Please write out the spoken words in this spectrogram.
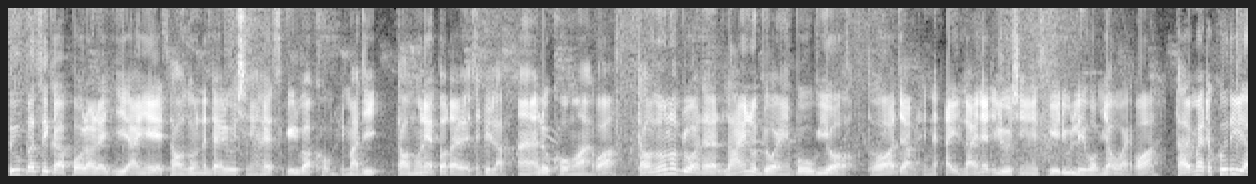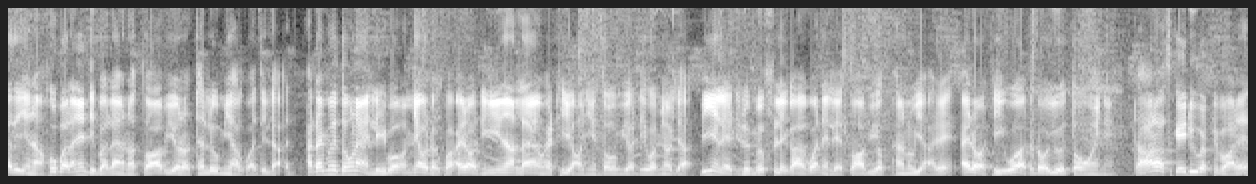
သူ့ basic ကပေါ်လာတဲ့ရေအိုင်ရဲ့ဒေါင်ဆုံးနဲ့တိုက်လို့ရှိရင်လည်း scale 2ကခုံတယ်ဒီမှာကြည့်ဒေါင်ဆုံးနဲ့တော့တိုက်ရတဲ့တွေ့လားအဲအဲ့လိုခုံသွားကွာဒေါင်ဆုံးလို့ပြောရတဲ့ line လို့ပြောရင်ပို့ပြီးတော့သဘောကျမယ်ထင်တယ်အဲ့ line နဲ့ထိလို့ရှိရင် scale 2လေပေါ်မြောက်သွားကွာဒါပေမဲ့တခုသိရသေးရင်တော့ဟိုဘက် line နဲ့ဒီဘက် line ကတော့သွားပြီးတော့ဓာတ်လို့မရကွာသိလားအတိုင်းမျိုးသုံးလိုက်ရင်လေပေါ်မမြောက်တော့ကွာအဲ့တော့ဒီနီးနား line အောင်ပဲထိအောင်ရင်သုံးပြီးတော့လေပေါ်မြောက်ကြပြီးရင်လည်းဒီလိုမျိုး flicker ကွက်နဲ့လည်းသွားပြီးတော့ဖမ်းလို့ရတယ်အဲ့တော့ဒီကွာတော်တော်ကြီးကိုသုံးဝင်နေဒါကတော့ scale 2ပဲဖြစ်ပါတယ်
